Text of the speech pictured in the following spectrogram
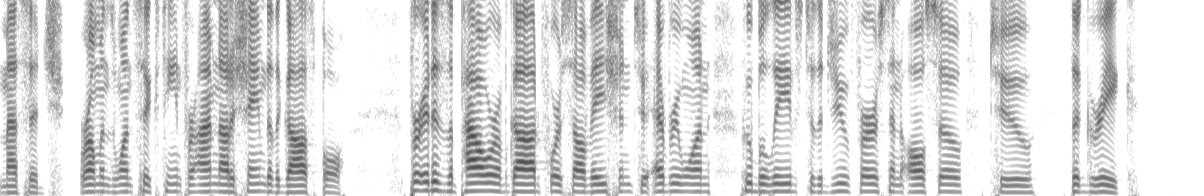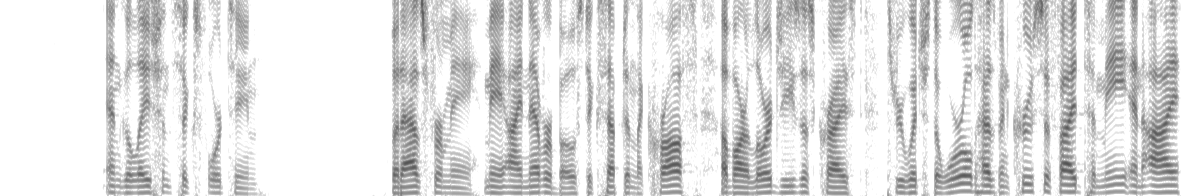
message. Romans 1:16 For I'm not ashamed of the gospel for it is the power of God for salvation to everyone who believes to the Jew first and also to the Greek. And Galatians 6:14 But as for me, may I never boast except in the cross of our Lord Jesus Christ, through which the world has been crucified to me and I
